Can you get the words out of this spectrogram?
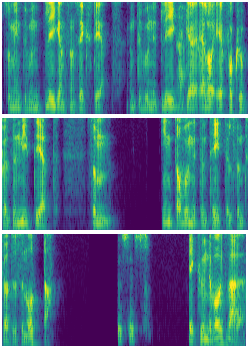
som inte vunnit ligan sedan 61. Inte vunnit liga eller FA-cupen sedan 91. Som inte har vunnit en titel sedan 2008. Precis. Det kunde varit värre.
